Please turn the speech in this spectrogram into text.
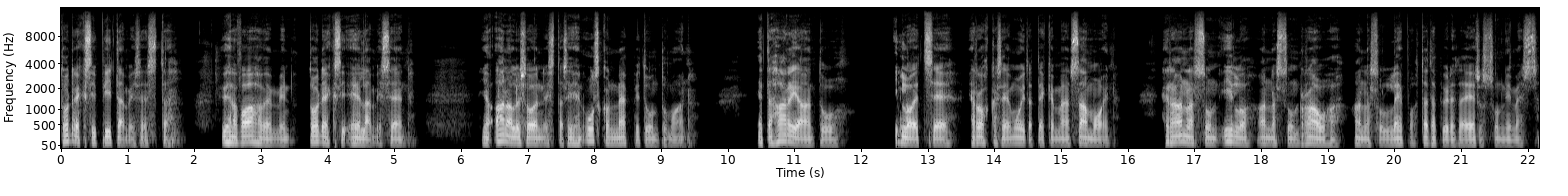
todeksi pitämisestä yhä vahvemmin todeksi elämiseen ja analysoinnista siihen uskon näppituntumaan, että harjaantuu, iloitsee ja rohkaisee muita tekemään samoin. Herra, anna sun ilo, anna sun rauha, anna sun lepo. Tätä pyydetään Jeesus sun nimessä.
